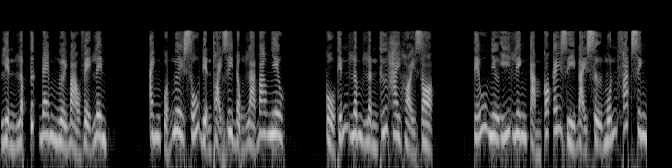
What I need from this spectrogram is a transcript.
liền lập tức đem người bảo vệ lên anh của ngươi số điện thoại di động là bao nhiêu? Cổ thiến lâm lần thứ hai hỏi dò. Tiếu như ý linh cảm có cái gì đại sự muốn phát sinh,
